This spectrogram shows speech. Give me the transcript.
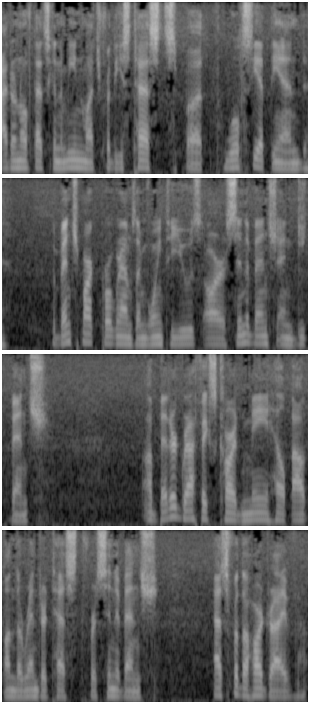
I don't know if that's going to mean much for these tests, but we'll see at the end. The benchmark programs I'm going to use are Cinebench and Geekbench. A better graphics card may help out on the render test for Cinebench. As for the hard drive,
